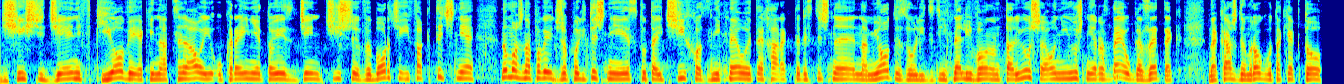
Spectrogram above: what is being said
dzisiejszy dzień w Kijowie, jak i na całej Ukrainie to jest dzień ciszy wyborczej i faktycznie, no można powiedzieć, że politycznie jest tutaj cicho, zniknęły te charakterystyczne namioty z ulic, zniknęli wolontariusze, oni już nie rozdają gazetek na każdym rogu, tak jak to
